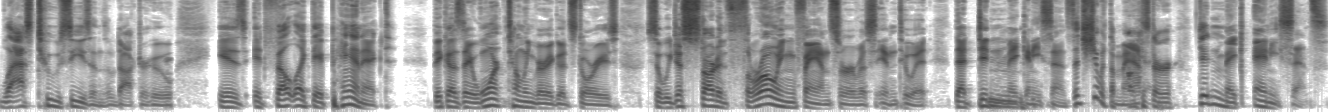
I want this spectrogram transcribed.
last two seasons of Doctor Who is it felt like they panicked because they weren't telling very good stories. So we just started throwing fan service into it that didn't Hmm. make any sense. That shit with the master didn't make any sense.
